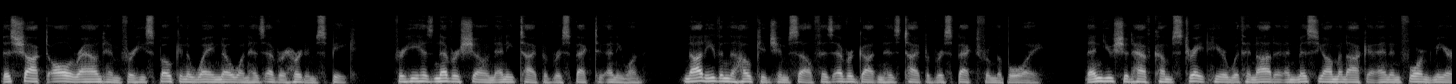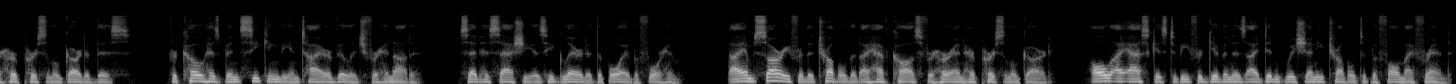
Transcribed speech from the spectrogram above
This shocked all around him for he spoke in a way no one has ever heard him speak. For he has never shown any type of respect to anyone. Not even the Hokage himself has ever gotten his type of respect from the boy. Then you should have come straight here with Hinata and Miss Yamanaka and informed me or her personal guard of this. For Ko has been seeking the entire village for Hinata said Hisashi as he glared at the boy before him. I am sorry for the trouble that I have caused for her and her personal guard. All I ask is to be forgiven as I didn't wish any trouble to befall my friend.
